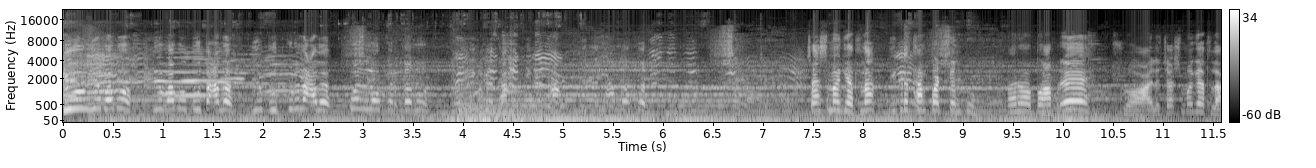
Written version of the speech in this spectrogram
यो, यो बाबू यो बाबू भूत आलं. यो भूत कुठून आलं? पण लवकर तनू. इकडे थांब, इकडे थांब, इकडे थांब. लवकर. चष्मा घेतला. इकडे थांब पटकन तू. अरे बाप रे आलं चष्मा घेतला.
